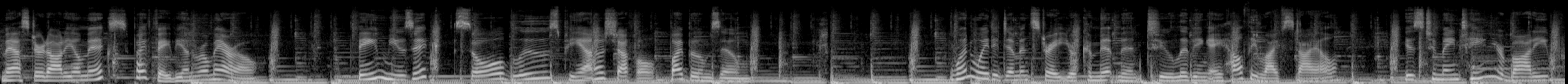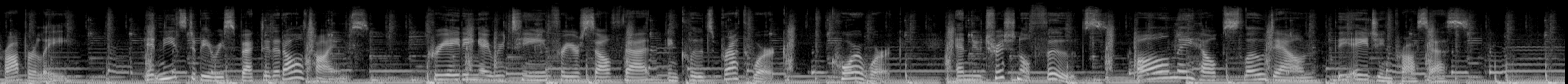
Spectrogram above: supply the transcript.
Mastered audio mix by Fabian Romero. Theme music, Soul Blues Piano Shuffle by Boom Zoom. One way to demonstrate your commitment to living a healthy lifestyle is to maintain your body properly. It needs to be respected at all times. Creating a routine for yourself that includes breath work, core work, and nutritional foods all may help slow down the aging process.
